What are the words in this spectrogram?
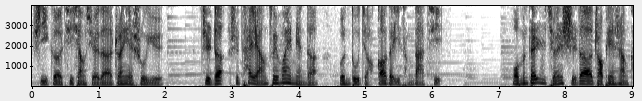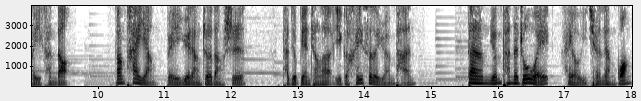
是一个气象学的专业术语。指的是太阳最外面的温度较高的一层大气。我们在日全食的照片上可以看到，当太阳被月亮遮挡时，它就变成了一个黑色的圆盘，但圆盘的周围还有一圈亮光，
